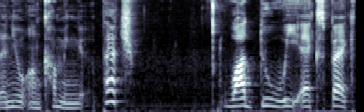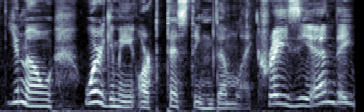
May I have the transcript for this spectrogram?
the new oncoming patch, what do we expect? You know, Wargaming are testing them like crazy and they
